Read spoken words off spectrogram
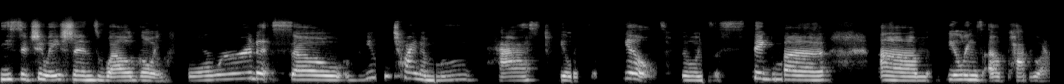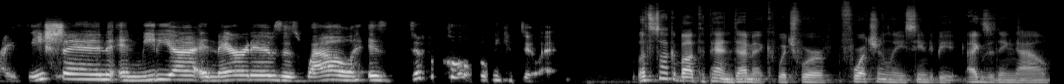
these situations well going forward. So, really trying to move past feelings of guilt, feelings of stigma, um, feelings of popularization in media and narratives as well is difficult, but we can do it. Let's talk about the pandemic, which we're fortunately seem to be exiting now.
